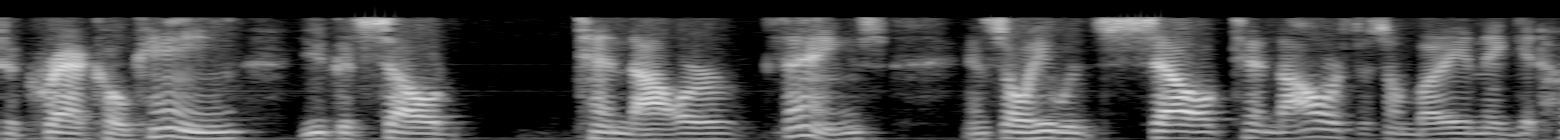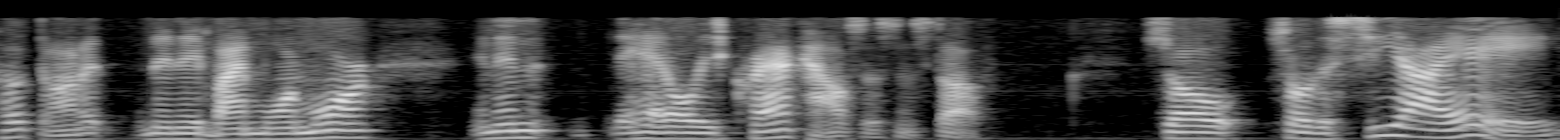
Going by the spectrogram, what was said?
to crack cocaine, you could sell ten dollar things, and so he would sell ten dollars to somebody, and they'd get hooked on it, and then they'd buy more and more, and then they had all these crack houses and stuff. So so the CIA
